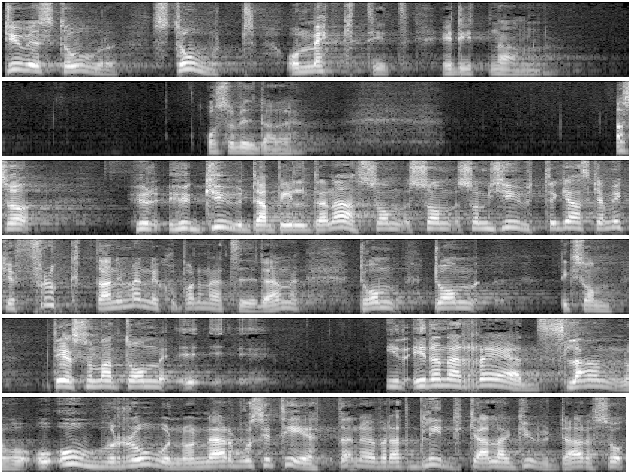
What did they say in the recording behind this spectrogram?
Du är stor, stort och mäktigt är ditt namn. Och så vidare. Alltså, hur, hur gudabilderna som, som, som gjuter ganska mycket fruktan i människor på den här tiden, de, de liksom, det är som att de i, i den här rädslan och, och oron och nervositeten över att blidka alla gudar så,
